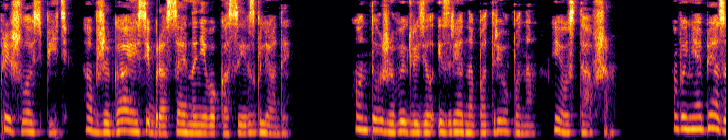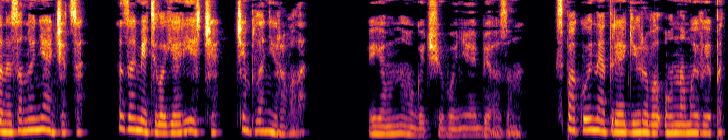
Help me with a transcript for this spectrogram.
Пришлось пить, обжигаясь и бросая на него косые взгляды. Он тоже выглядел изрядно потрепанным и уставшим. «Вы не обязаны со мной нянчиться», – заметила я резче, чем планировала. «Я много чего не обязан». Спокойно отреагировал он на мой выпад.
